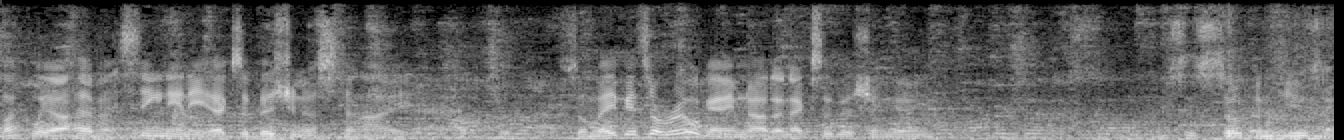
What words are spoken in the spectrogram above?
Luckily, I haven't seen any exhibitionists tonight. So maybe it's a real game, not an exhibition game. This is so confusing.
